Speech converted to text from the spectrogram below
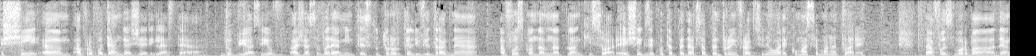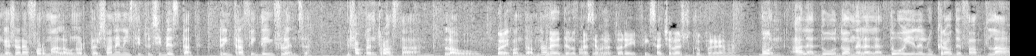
Și, um, apropo de angajările astea dubioase, eu aș vrea să vă reamintesc tuturor că Liviu Dragnea a fost condamnat la închisoare și execută pedapsa pentru o infracțiune oarecum asemănătoare. A fost vorba de angajarea formală a unor persoane în instituții de stat, prin trafic de influență. De fapt, pentru asta l-au Corect. condamnat. Nu e deloc Faptul că- asemănătoare, e fix același lucru, părerea mea. Bun, alea două, doamnele alea două, ele lucrau de fapt la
